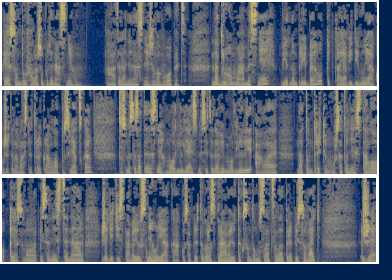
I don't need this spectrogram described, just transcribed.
A ja som dúfala, že bude na snehu ale teda nenasnežilo vôbec. Na druhom máme sneh v jednom príbehu, keď Kaja vydimuje, akože teda vlastne trojkráľová posviacka. To sme sa za ten sneh modlili, aj sme si teda vymodlili, ale na tom treťom už sa to nestalo a ja som mala napísaný scenár, že deti stávajú snehuliaka, ako sa pri tom rozprávajú, tak som to musela celé prepisovať, že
